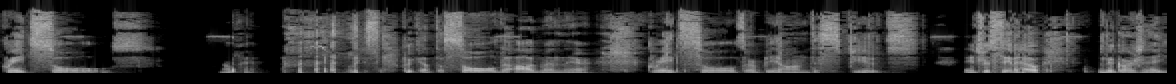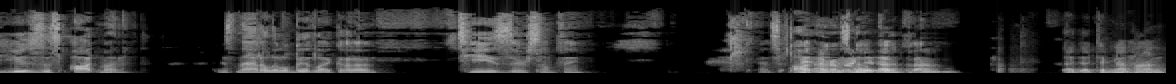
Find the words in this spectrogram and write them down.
Great souls. Okay. At least we got the soul, the Atman there. Great souls are beyond disputes. Interesting how Nagarjuna uses Atman. Isn't that a little bit like a tease or something. I, am reminded no of um, a, a Thich Nhat Hanh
